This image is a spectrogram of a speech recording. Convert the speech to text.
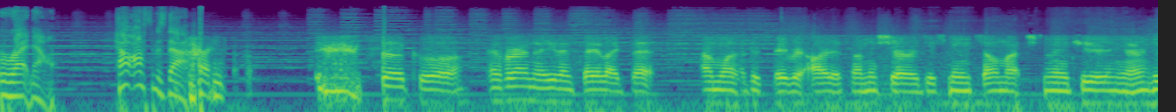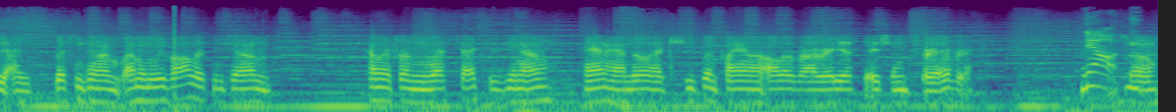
right now," how awesome is that? I know. so cool. And for him to even say like that, I'm one of his favorite artists on the show. It just means so much to me too. You know, he, I listened to him. I mean, we've all listened to him coming from West Texas. You know, Panhandle. Like he's been playing all over our radio stations forever. Now, So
